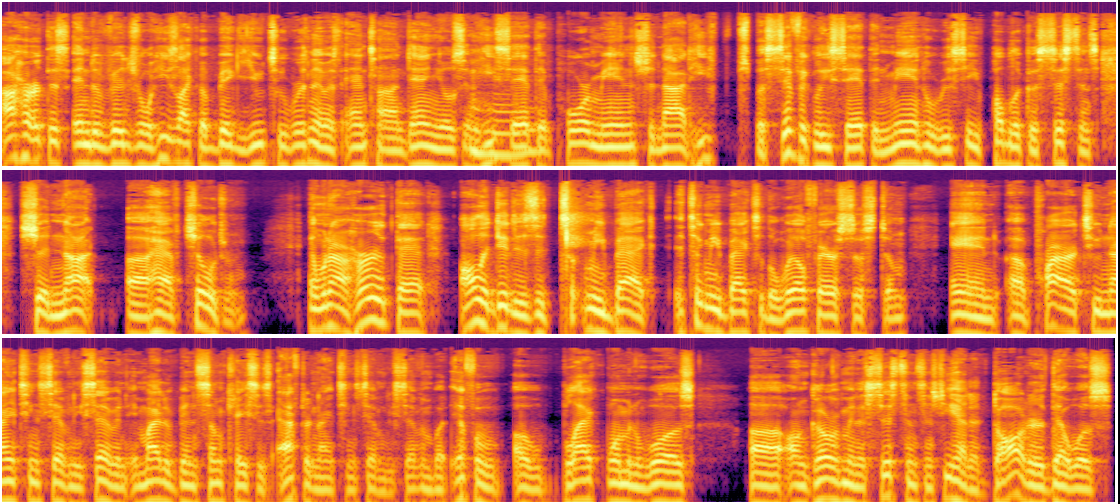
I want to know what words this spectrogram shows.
I heard this individual, he's like a big YouTuber. His name is Anton Daniels, and he said that poor men should not, he specifically said that men who receive public assistance should not uh, have children. And when I heard that, all it did is it took me back. It took me back to the welfare system. And uh, prior to 1977, it might have been some cases after 1977, but if a, a black woman was uh, on government assistance and she had a daughter that was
